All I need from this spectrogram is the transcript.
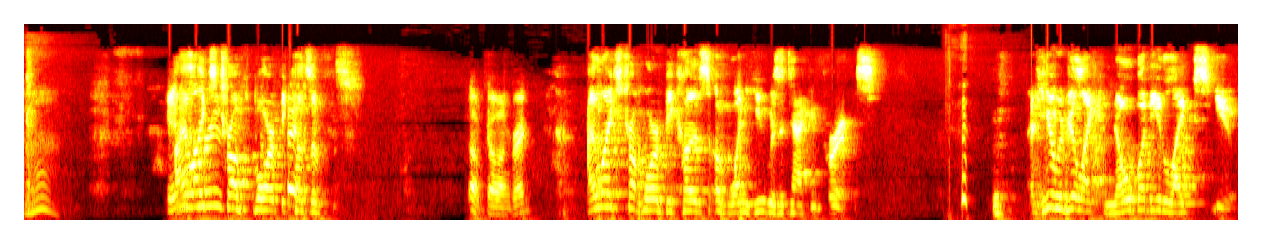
I liked Trump more because of Oh, go on, Greg. I liked Trump more because of when he was attacking Cruz. and he would be like, "Nobody likes you.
